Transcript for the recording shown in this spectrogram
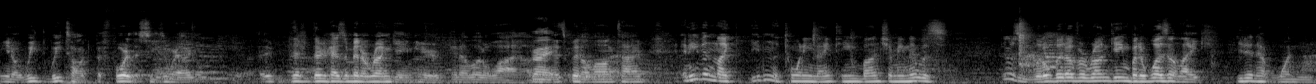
you know we we talked before the season. Where like there, there, hasn't been a run game here in a little while. Right. it's been a long time, and even like even the 2019 bunch. I mean, there was there was a little bit of a run game, but it wasn't like you didn't have one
